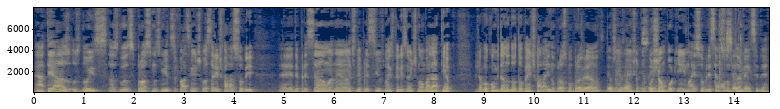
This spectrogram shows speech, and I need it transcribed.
até as, os dois, as duas próximos mitos e fatos que a gente gostaria de falar sobre é, depressão, né, antidepressivos, mas infelizmente não vai dar tempo. Já vou convidando o doutor para a gente falar aí no próximo programa. Deus né, quiser. A gente até puxar um pouquinho mais sobre esse assunto certeza. também, se der.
